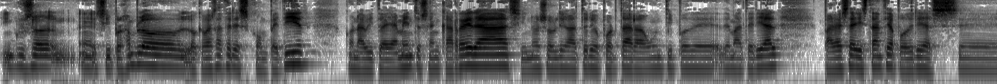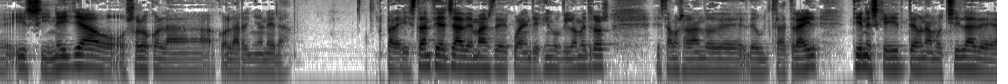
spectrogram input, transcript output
incluso eh, si por ejemplo lo que vas a hacer es competir con habituallamientos en carrera, si no es obligatorio portar algún tipo de, material, para esa distancia podrías ir sin ella o, o solo con la, con la riñonera. Para distancias ya de más de 45 kilómetros, estamos hablando de, ultra trail, tienes que irte a una mochila de,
